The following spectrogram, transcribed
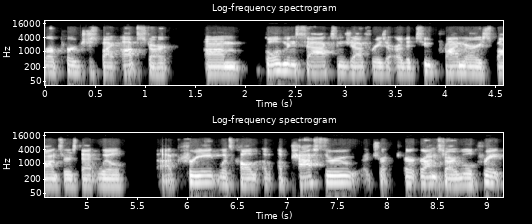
are purchased by Upstart, um, Goldman Sachs and Jefferies are the two primary sponsors that will uh, create what's called a, a pass through. Or, or, I'm sorry, will create.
